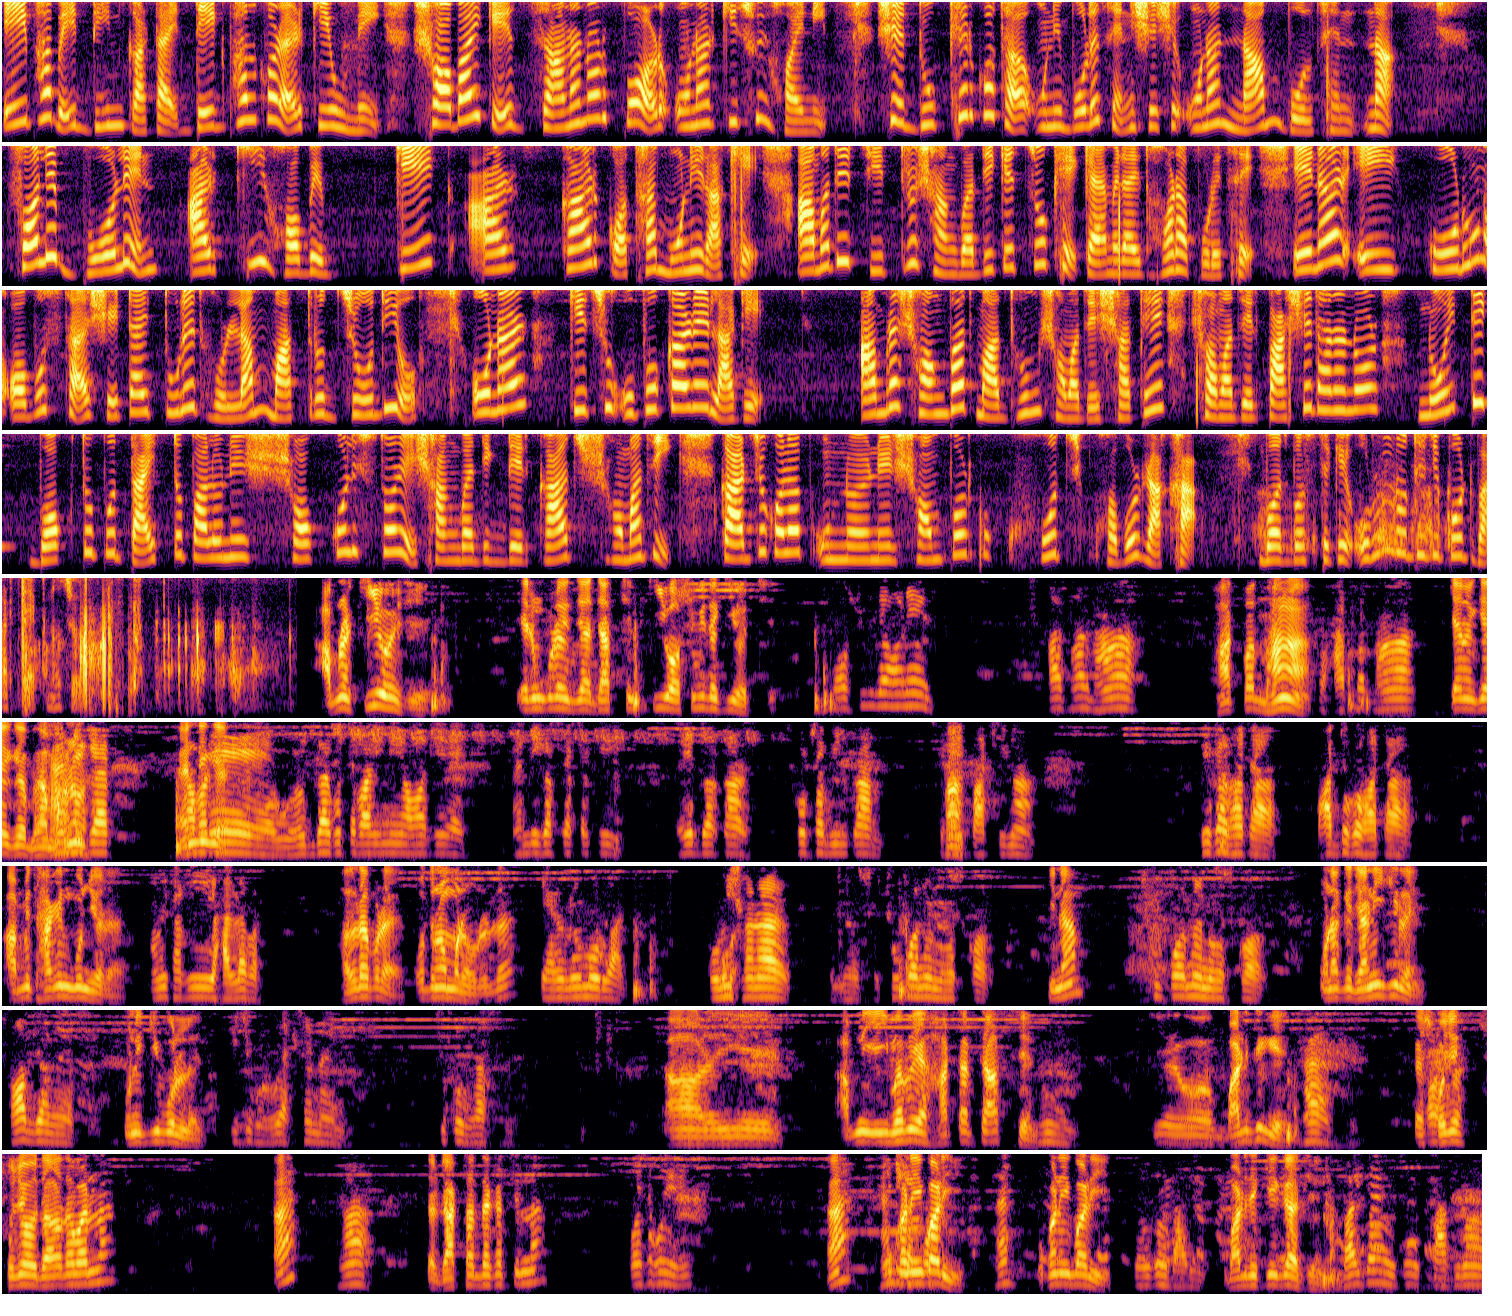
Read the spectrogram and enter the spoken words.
এইভাবেই দিন কাটায়, দেখভাল করার কেউ নেই। সবাইকে জানানোর পর ওনার কিছুই হয়নি। সে দুঃখের কথা উনি বলেছেন, শেষে ওনার নাম বলছেন না। ফলে বলেন, আর কি হবে? কেক আর কার কথা মনে রাখে। আমাদের চিত্র সাংবাদিকের চোখে ক্যামেরায় ধরা পড়েছে। এনার এই করুণ অবস্থা সেটাই তুলে ধরলাম মাত্র যদিও ওনার কিছু উপকারে লাগে। আমরা সংবাদ মাধ্যম সমাজের সাথে সমাজের পাশে দাঁড়ানোর নৈতিক বক্তব্য দায়িত্ব পালনের সকল স্তরে সাংবাদিকদের কাজ সামাজিক কার্যকলাপ উন্নয়নের সম্পর্ক খোঁজ খবর রাখা। বজবজ থেকে অরুণ রোধের রিপোর্ট বার্তা এক নজর। আপনার কি হয়েছে? এরকম করে যা- যাচ্ছেন কি অসুবিধা কি হচ্ছে? অসুবিধা অনেক হাত ফাত ভাঙা। হাত পাত ভাঙা? হাত ফাত ভাঙা। কেন কে কে ভাঙা? হ্যান্ডিক্যাপ তারপরে রোজগার করতে পারিনি আমাকে হ্যান্ডিক্যাপটা একটা কি? এর দরকার সোর্স অফ ইনকাম সেটাই হ্যাঁ। পাচ্ছি না। বেকার ভাতা বার্ধক্য ভাতা। আপনি থাকেন কোন জায়গায়? আমি থাকি হালদাবাদ হালদাপাড়ায়? কত নম্বর ওটা? তেরো নম্বর ওয়ার্ড কমিশনার সুপর্ণ নমস্কর কি নাম? সুপর্ণ নমস্কর ওনাকে জানিয়েছিলেন? সব জানা আছে। উনি কি বললেন? কিছু করব অ্যাকশন নাই কী করব আসছে। আর ইয়ে আপনি এইভাবে হাঁটতে হাঁটতে আসছেন? হুম। যে ও বাড়ি থেকে হ্যাঁ। তা সোজা সোজা দাঁড়াতে পারেন না? হ্যাঁ? হ্যাঁ তা ডাক্তার দেখাচ্ছেন না? পয়সা করি হ্যাঁ? হ্যাঁ, ওখানেই বাড়ি? হ্যাঁ। ওখানেই বাড়ি? বাড়িতে কে কে আছেন বাড়িতে কাকিমা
